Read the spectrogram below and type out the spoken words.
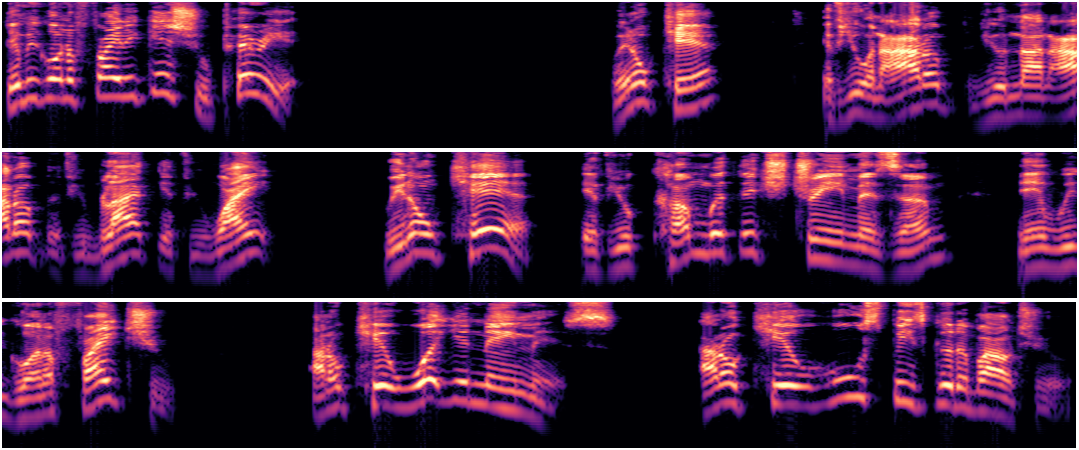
then we're going to fight against you, period. We don't care if you're an Arab, if you're not Arab, if you're black, if you're white. We don't care. If you come with extremism, then we're going to fight you. I don't care what your name is. I don't care who speaks good about you.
